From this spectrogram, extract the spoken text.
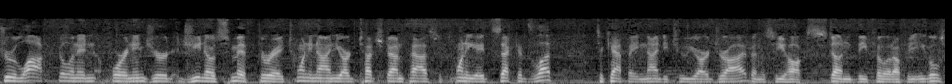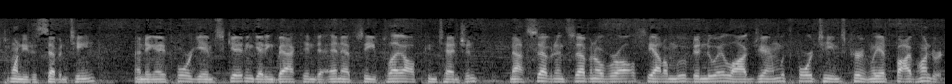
Drew Lock filling in for an injured Geno Smith threw a 29-yard touchdown pass with 28 seconds left to cap a 92-yard drive, and the Seahawks stunned the Philadelphia Eagles 20 to 17 ending a four-game skid and getting back into NFC playoff contention. Now seven and seven overall, Seattle moved into a logjam with four teams currently at 500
